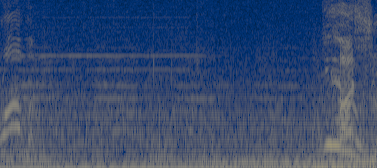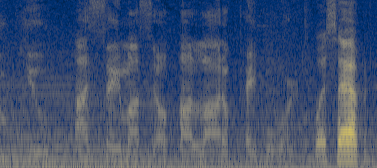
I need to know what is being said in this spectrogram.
problem? Dude. I shoot you, I save myself a lot of paperwork. What's happening?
